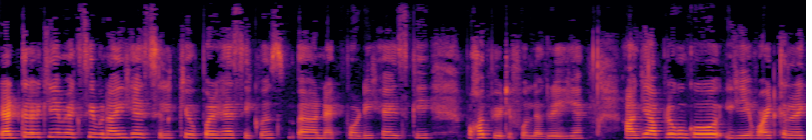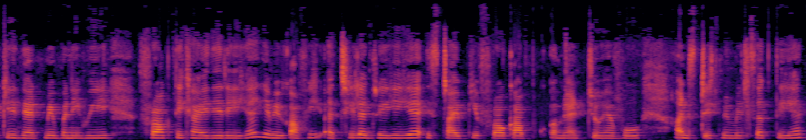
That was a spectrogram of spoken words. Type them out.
रेड कलर की ये मैक्सी बनाई है सिल्क के ऊपर है सीक्वेंस नेक बॉडी है इसकी। बहुत ब्यूटीफुल लग रही है। आगे आप लोगों को ये वाइट कलर की नेट में बनी हुई फ्रॉक दिखाई दे रही है। ये भी काफ़ी अच्छी लग रही है। इस टाइप की फ़्रॉक आप नेट जो है वो अनस्टिच में मिल सकती है।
